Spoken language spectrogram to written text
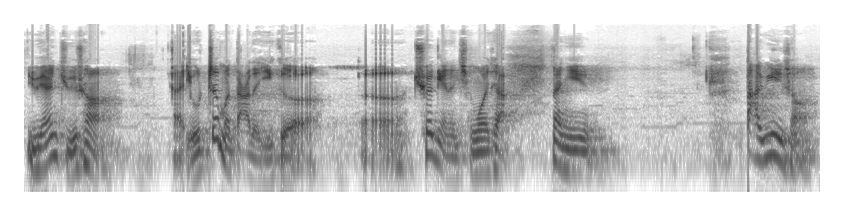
原局上哎有这么大的一个呃缺点的情况下，那你大运上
